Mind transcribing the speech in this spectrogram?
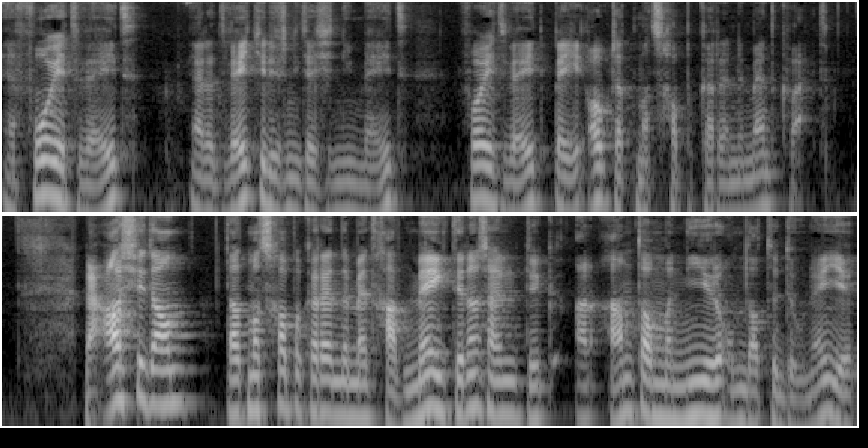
En voor je het weet, ja, dat weet je dus niet als je niet meet, voor je het weet ben je ook dat maatschappelijke rendement kwijt. Nou, als je dan dat maatschappelijke rendement gaat meten, dan zijn er natuurlijk een aantal manieren om dat te doen. Hè. Je,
